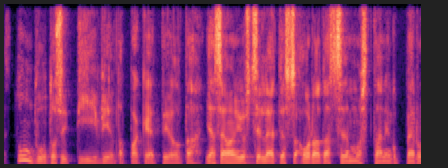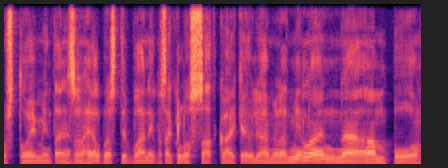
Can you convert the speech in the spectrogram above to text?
se tuntuu tosi tiiviiltä paketilta. Ja se on just silleen, että jos sä odotat semmoista niin kuin perustoimintaa, niin se on helposti vaan niin kuin sä glossaat kaiken yli. Että milloin nämä ampuu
